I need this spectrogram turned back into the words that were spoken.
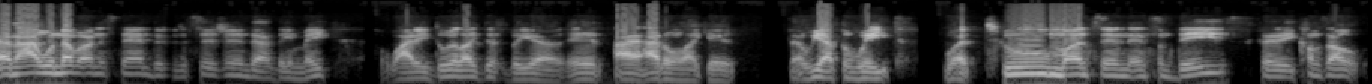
and I will never understand the decision that they make, why they do it like this, but yeah, it I, I don't like it. That we have to wait what two months and, and some days because it comes out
